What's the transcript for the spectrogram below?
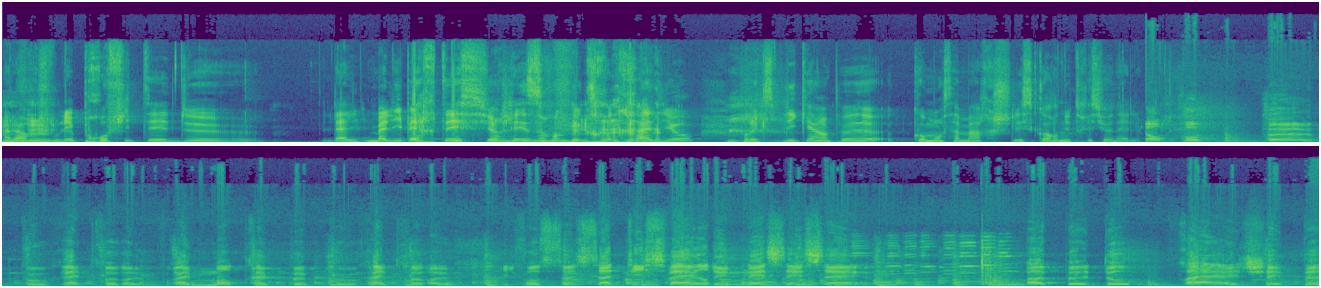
Alors, Mhm. je voulais profiter de la- ma liberté sur les ondes de Croc Radio pour expliquer un peu comment ça marche les scores nutritionnels. Il en faut peu pour être heureux, vraiment très peu pour être heureux. Il faut se satisfaire du nécessaire. Un peu d'eau fraîche et de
